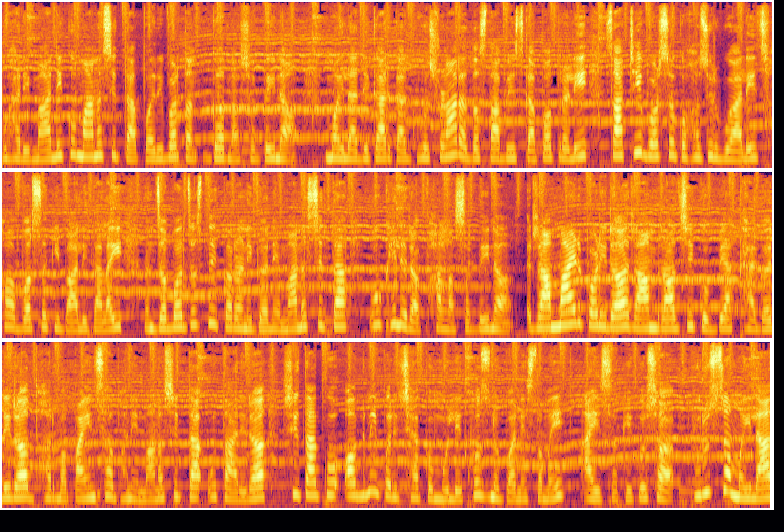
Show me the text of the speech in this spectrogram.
बुहारी मानेको मानसिकता परिवर्तन गर्न सक्दैन। महिला अधिकारका घोषणा र दस्तावेजका पत्रले साठी वर्षको हजुरबुवाले छ वर्षकी बालिकालाई जबरजस्ती करणी गर्ने मानसिकता उखेलेर फाल्न सक्दैन। रामायण पढेर राम राज्यको व्याख्या गरेर धर्म पाइन्छ भने मानसिकता उतारेर सीताको अग्नि परीक्षाको मूल्य खोज्नुपर्ने समय आइसकेको छ। पुरुष र महिला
